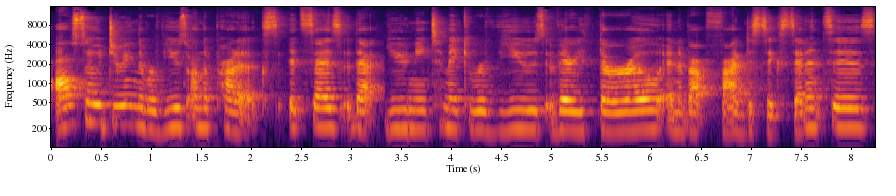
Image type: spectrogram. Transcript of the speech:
Also doing the reviews on the products it says that you need to make your reviews very thorough in about five to six sentences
